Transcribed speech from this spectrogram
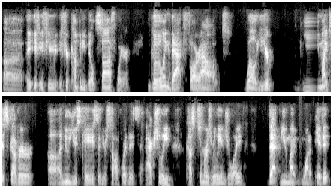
uh, if, if you if your company builds software, going that far out, well, you're you might discover uh, a new use case of your software that it's actually customers really enjoy that you might want to pivot.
